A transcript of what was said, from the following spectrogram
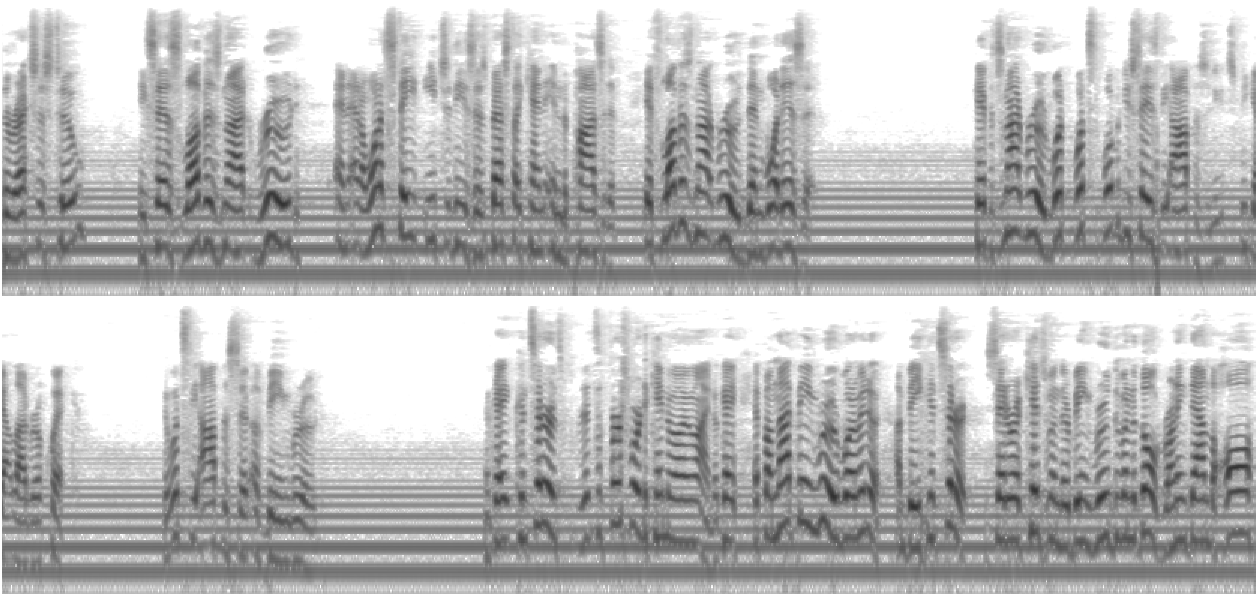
directs us to, he says love is not rude. And, and I want to state each of these as best I can in the positive. If love is not rude, then what is it? Okay, if it's not rude, what, what's, what would you say is the opposite? You can speak out loud real quick. Okay, what's the opposite of being rude? Okay, consider it's, it's the first word that came to my mind. Okay, if I'm not being rude, what am I doing? I'm being considerate. Say to our kids when they're being rude to an adult, running down the hall,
